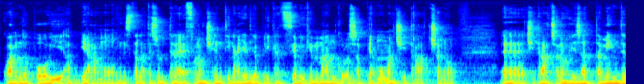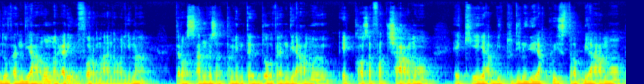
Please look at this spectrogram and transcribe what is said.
quando poi abbiamo installate sul telefono centinaia di applicazioni che manco lo sappiamo ma ci tracciano. Eh, ci tracciano esattamente dove andiamo, magari in forma anonima, però sanno esattamente dove andiamo e cosa facciamo e che abitudini di acquisto abbiamo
